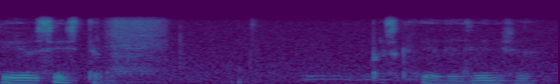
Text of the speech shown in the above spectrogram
Sievas istaba. Paskatieties, viņš ir.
